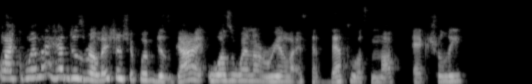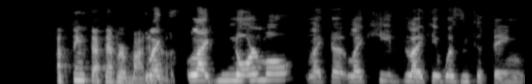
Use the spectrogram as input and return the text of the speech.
like when I had this relationship with this guy was when I realized that that was not actually a thing that everybody like does. like normal, like a like he like it wasn't a thing,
